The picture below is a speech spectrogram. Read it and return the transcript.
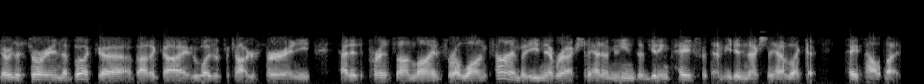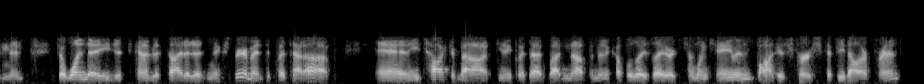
there was a story in the book uh, about a guy who was a photographer and he had his prints online for a long time, but he never actually had a means of getting paid for them. He didn't actually have like a PayPal button. And so one day he just kind of decided as an experiment to put that up. And he talked about, you know, he put that button up and then a couple of days later someone came and bought his first $50 print.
